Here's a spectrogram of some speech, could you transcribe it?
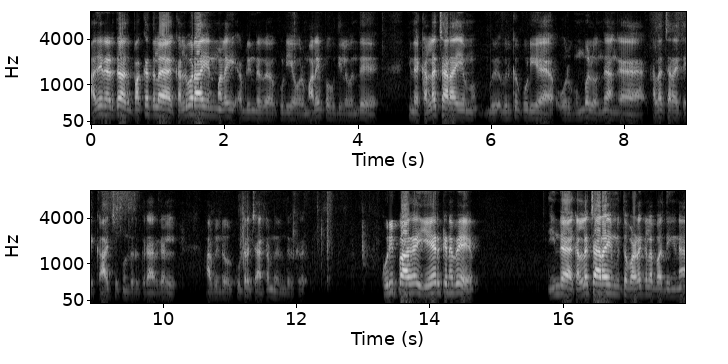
அதே நேரத்தில் அது பக்கத்தில் கல்வராயன் மலை அப்படின்ற கூடிய ஒரு மலைப்பகுதியில் வந்து இந்த கள்ளச்சாராயம் விற்கக்கூடிய ஒரு கும்பல் வந்து அங்கே கள்ளச்சாராயத்தை காய்ச்சி கொண்டிருக்கிறார்கள் அப்படின்ற ஒரு குற்றச்சாட்டம் இருந்திருக்கு குறிப்பாக ஏற்கனவே இந்த கள்ளச்சாராயம் மித்த வழக்கில் பார்த்தீங்கன்னா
